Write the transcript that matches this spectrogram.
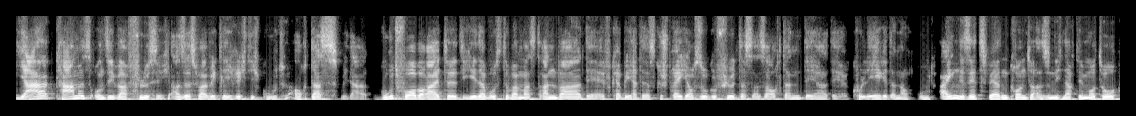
Ja, kam es und sie war flüssig. Also es war wirklich richtig gut. Auch das wieder gut vorbereitet. Jeder wusste, wann was dran war. Der FKB hatte das Gespräch auch so geführt, dass also auch dann der, der Kollege dann auch gut eingesetzt werden konnte. Also nicht nach dem Motto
